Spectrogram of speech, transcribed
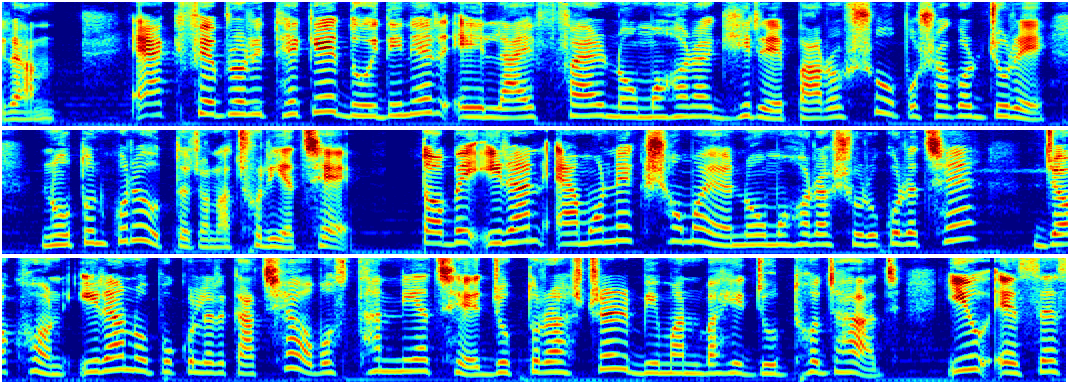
ইরান। এক ফেব্রুয়ারি থেকে দুই দিনের এই লাইফ ফায়ার নৌমহড়া ঘিরে পারস্য উপসাগর জুড়ে নতুন করে উত্তেজনা ছড়িয়েছে। তবে ইরান এমন এক সময়ে নৌমহড়া শুরু করেছে, যখন ইরান উপকূলের কাছে অবস্থান নিয়েছে যুক্তরাষ্ট্রের বিমানবাহী যুদ্ধজাহাজ ইউএসএস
